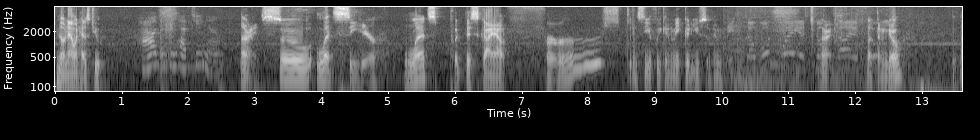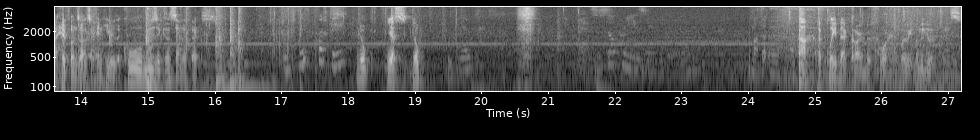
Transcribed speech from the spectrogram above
No, now it has two. How does he have two now? All right. So let's see here. Let's put this guy out first and see if we can make good use of him. All right. Let them go. Put my headphones on so I can hear the cool music and sound effects. Is this clicking? Nope. Yes. Nope. Yes. Yeah, this is still pretty easy. Ah, I've played that card before. Wait, wait, let me do it, please.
